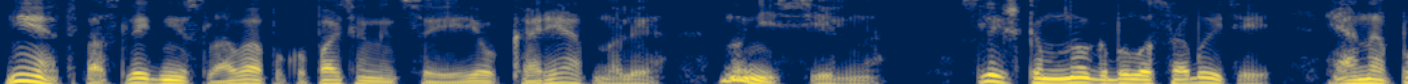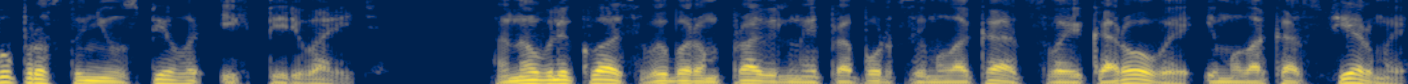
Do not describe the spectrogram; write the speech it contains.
Нет, последние слова покупательницы ее корябнули, но не сильно. Слишком много было событий, и она попросту не успела их переварить. Она увлеклась выбором правильной пропорции молока от своей коровы и молока с фермы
